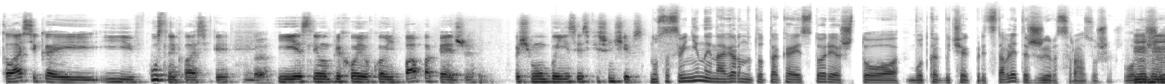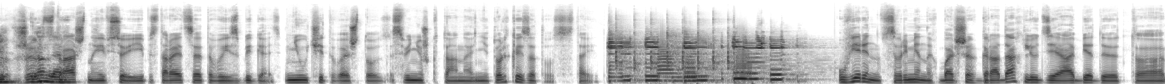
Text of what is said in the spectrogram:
классикой и вкусной классикой. Да. И если мы приходим в какой-нибудь паб, опять же, почему бы и не съесть фиш чипс? Ну, со свининой, наверное, тут такая история, что вот как бы человек представляет, это жир сразу же. Вот Мгм. жир, жир Ну да. страшный, и все, и постарается этого избегать. Не учитывая, что свинюшка-то она не только из этого состоит. Уверен, в современных больших городах люди обедают э,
